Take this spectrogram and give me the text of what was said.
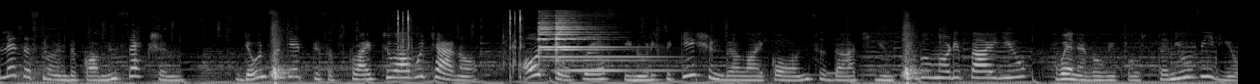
let us know in the comment section. Don't forget to subscribe to our channel. Also press the notification bell icon so that YouTube will notify you whenever we post a new video.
